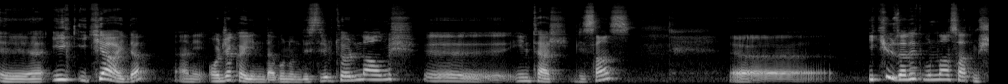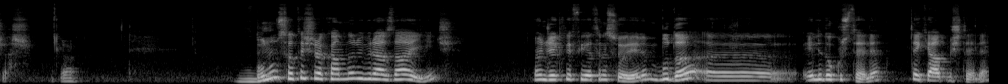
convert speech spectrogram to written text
e, ilk iki ayda yani Ocak ayında bunun distribütörlüğünü almış e, Inter lisans. E, 200 adet bundan satmışlar. Evet. Bunun satış rakamları biraz daha ilginç. Öncelikle fiyatını söyleyelim. Bu da e, 59 TL. Teki 60 TL.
